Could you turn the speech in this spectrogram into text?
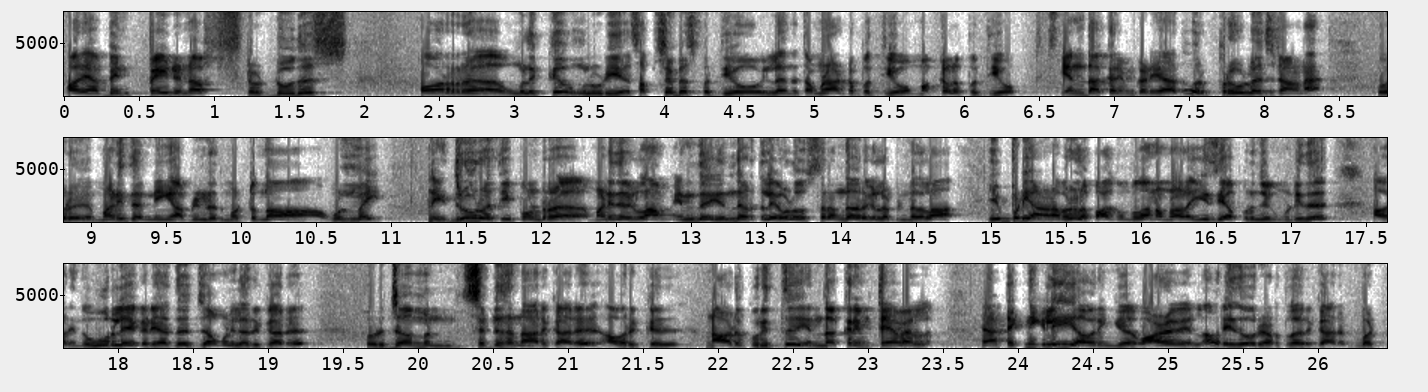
Or have been paid enough to do this or uh, உங்களுக்கு உங்களுடைய சப்ஸ்கிரைபர்ஸ் பத்தியோ இல்ல இந்த தமிழ்நாட்டை பத்தியோ மக்களை பத்தியோ எந்த அக்கறையும் கிடையாது. ஒரு ப்ரிவிலேஜான ஒரு மனிதர் நீங்க அப்படின்றது மட்டும்தான் உண்மை. இன்னைக்கு துருவரத்தி போன்ற மனிதர்கள்லாம் எந்த எந்த இடத்துல எவ்வளவு சிறந்தவர்கள் அப்படின்றதெல்லாம் இப்படியான நபர்களை பார்க்கும்போது தான் நம்மளால ஈஸியா புரிஞ்சுக்க முடியுது. அவர் இந்த ஊர்லயே கிடையாது ஜெர்மனில இருக்காரு. ஒரு ஜெர்மன் சிட்டிசனா இருக்காரு. அவருக்கு நாடு குறித்து எந்த அக்கறையும் தேவையில்லை. ஏன்னா டெக்னிக்கலி அவர் இங்க வாழவே இல்லை. அவர் ஏதோ ஒரு இடத்துல இருக்காரு. பட்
